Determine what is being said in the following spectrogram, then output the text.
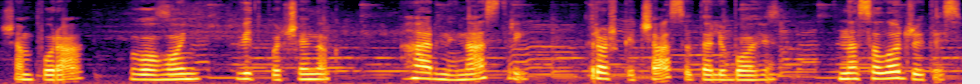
шампура, вогонь, відпочинок, гарний настрій, трошки часу та любові. Насолоджуйтесь!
